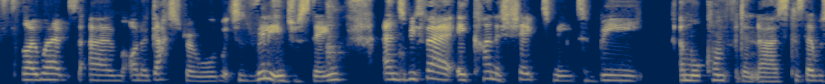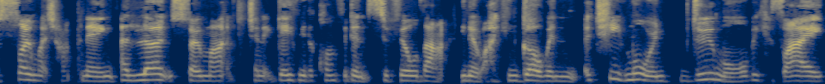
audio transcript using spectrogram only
so I worked um, on a gastro ward, which is really interesting. And to be fair, it kind of shaped me to be a more confident nurse because there was so much happening. I learned so much and it gave me the confidence to feel that, you know, I can go and achieve more and do more because I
